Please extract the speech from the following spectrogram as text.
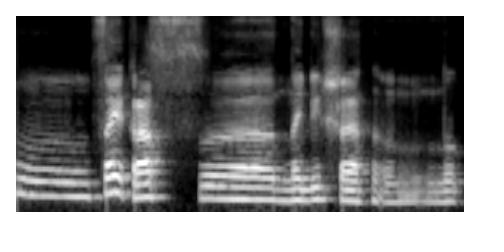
е, це якраз е, найбільше м, ну,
